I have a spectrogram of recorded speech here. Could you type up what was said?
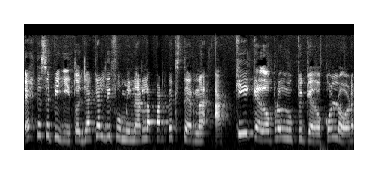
este cepillito ya que al difuminar la parte externa aquí quedó producto y quedó color.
